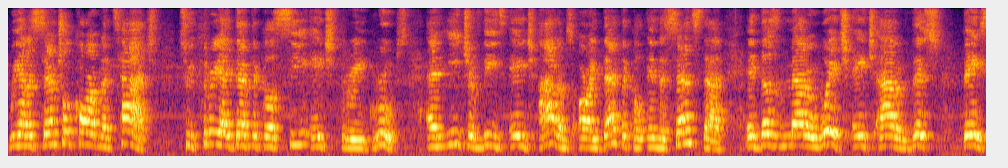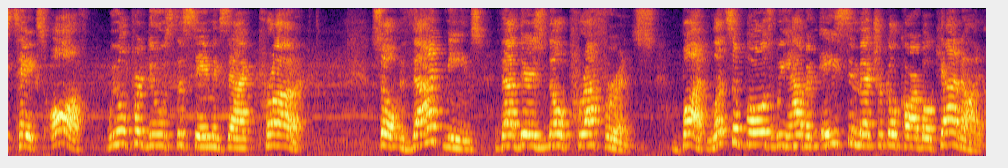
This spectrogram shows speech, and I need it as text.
We had a central carbon attached to three identical CH3 groups. And each of these H atoms are identical in the sense that it doesn't matter which H atom this base takes off, we will produce the same exact product. So that means that there's no preference but let's suppose we have an asymmetrical carbocation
